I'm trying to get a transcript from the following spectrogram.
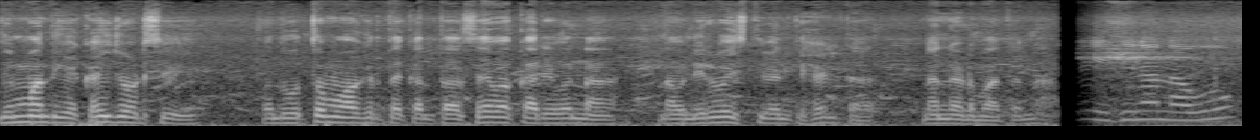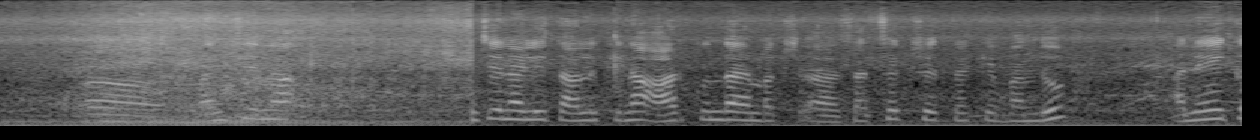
ನಿಮ್ಮೊಂದಿಗೆ ಕೈ ಜೋಡಿಸಿ ಒಂದು ಉತ್ತಮವಾಗಿರ್ತಕ್ಕಂಥ ಸೇವಾ ಕಾರ್ಯವನ್ನು ನಾವು ನಿರ್ವಹಿಸ್ತೀವಿ ಅಂತ ಹೇಳ್ತಾ ನನ್ನ ಮಾತನ್ನು. ಈ ದಿನ ನಾವು ಮಂಚಿನ, ಮಂಚೇನಹಳ್ಳಿ ತಾಲೂಕಿನ ಆರ್ಕುಂದ ಎಂಬ ಸಸ್ಯ ಕ್ಷೇತ್ರಕ್ಕೆ ಬಂದು ಅನೇಕ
